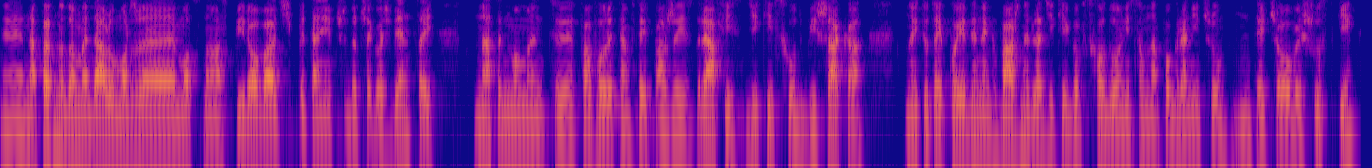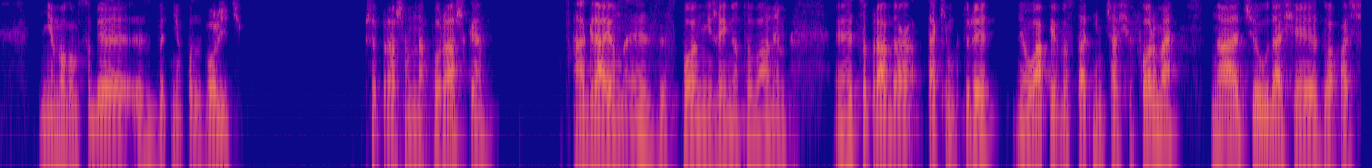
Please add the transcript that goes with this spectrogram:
E, na pewno do medalu może mocno aspirować. Pytanie, czy do czegoś więcej. Na ten moment e, faworytem w tej parze jest Rafis, Dziki Wschód, Biszaka. No i tutaj pojedynek ważny dla Dzikiego Wschodu. Oni są na pograniczu tej czołowej szóstki. Nie mogą sobie zbytnio pozwolić, przepraszam, na porażkę, a grają z zespołem niżej notowanym. E, co prawda takim, który łapie w ostatnim czasie formę, no ale czy uda się złapać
